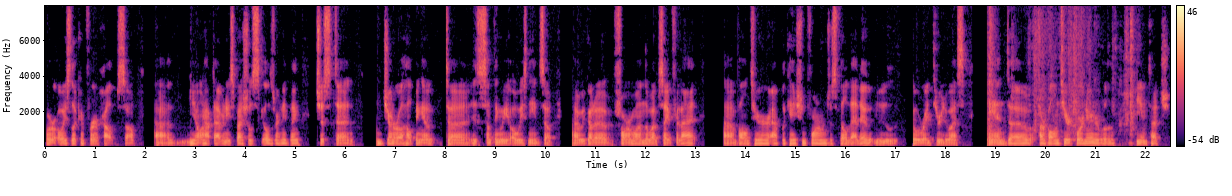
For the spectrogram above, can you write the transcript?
we're always looking for help. So, you don't have to have any special skills or anything. Just general helping out uh, is something we always need. So uh, we've got a form on the website for that. Uh, volunteer application form, just fill that out it'll go right through to us. And uh, our volunteer coordinator will be in touch.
